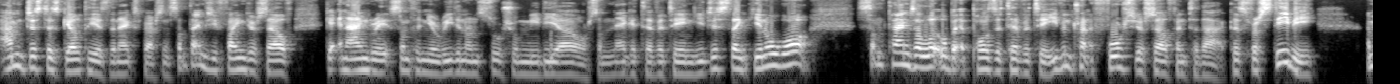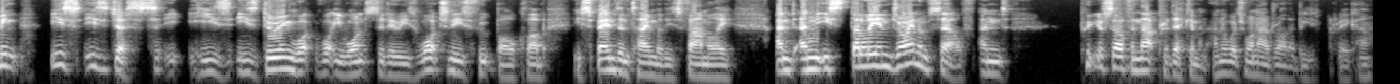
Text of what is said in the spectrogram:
I'm just as guilty as the next person. Sometimes you find yourself getting angry at something you're reading on social media or some negativity, and you just think, you know what? Sometimes a little bit of positivity, even trying to force yourself into that. Because for Stevie, I mean, he's he's just he's he's doing what what he wants to do. He's watching his football club. He's spending time with his family, and and he's thoroughly enjoying himself. And put yourself in that predicament. I know which one I'd rather be, Craig. Huh?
